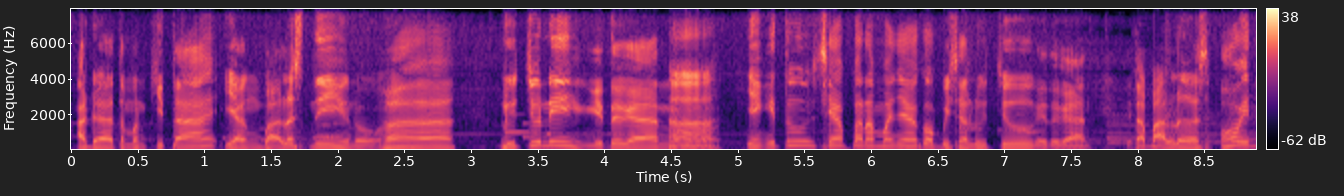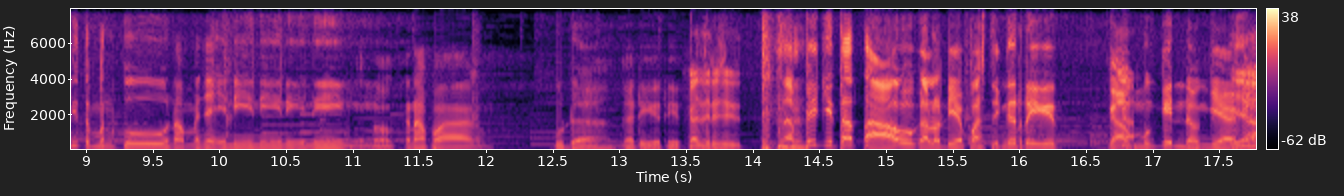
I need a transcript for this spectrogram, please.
ada teman kita yang bales nih, you know, ha lucu nih gitu kan. Ah. Yang itu siapa namanya kok bisa lucu gitu kan? Kita bales, oh ini temanku namanya ini ini ini ini. you know. Kenapa? Udah nggak diirit. Gak dari situ. Tapi kita tahu kalau dia pasti ngerit. Gak Ya. mungkin dong dia nggak ya,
